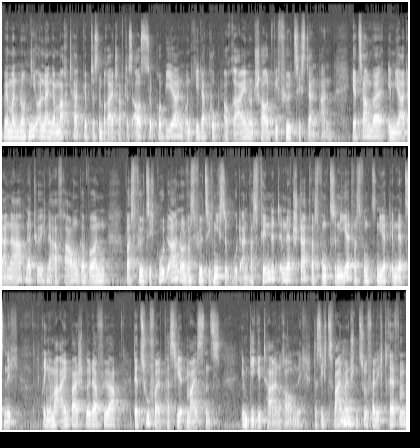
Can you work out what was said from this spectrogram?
Wenn man noch nie online gemacht hat, gibt es eine Bereitschaft, das auszuprobieren und jeder guckt auch rein und schaut, wie fühlt sich dann an. Jetzt haben wir im Jahr danach natürlich eine Erfahrung gewonnen, was fühlt sich gut an und was fühlt sich nicht so gut an. Was findet im Netz statt, was funktioniert, was funktioniert im Netz nicht. Ich bringe immer ein Beispiel dafür. Der Zufall passiert meistens im digitalen Raum nicht. Dass sich zwei mhm. Menschen zufällig treffen,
